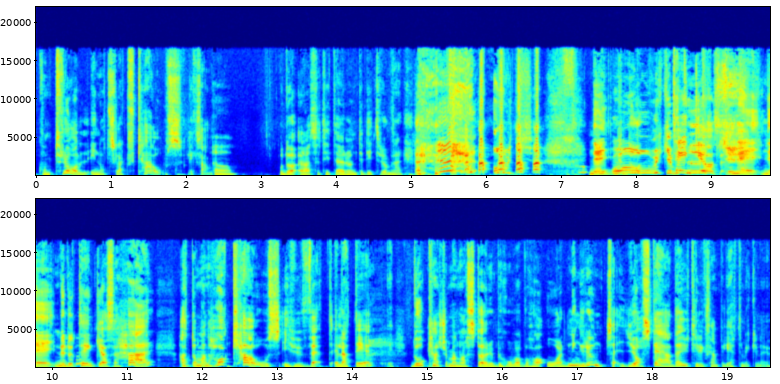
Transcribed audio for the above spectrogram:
kontroll i något slags kaos. Liksom. ja. Och då alltså, tittar jag runt i ditt rum här. Oj! nej, Wow, men då tänker jag så, nej, nej, men då tänker jag så här att om man har kaos i huvudet eller att det då kanske man har större behov av att ha ordning runt sig. Jag städar ju till exempel jättemycket nu.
